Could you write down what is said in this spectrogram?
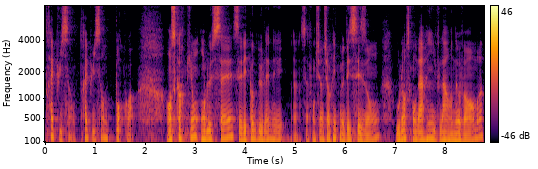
très puissante. Très puissante, pourquoi? En scorpion, on le sait, c'est l'époque de l'année, hein. ça fonctionne sur le rythme des saisons, où lorsqu'on arrive là en novembre,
